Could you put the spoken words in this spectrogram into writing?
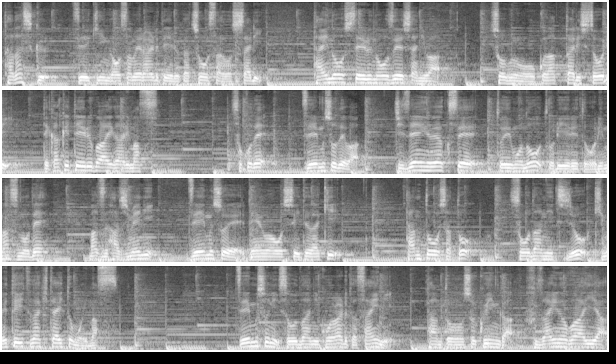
正しく税金が納められているか調査をしたり滞納している納税者には処分を行ったりしており出かけている場合があります。そこで税務署では事前予約制というものを取り入れておりますのでまずはじめに税務署へ電話をしていただき担当者と相談日時を決めていただきたいと思います税務署に相談に来られた際に担当の職員が不在の場合や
